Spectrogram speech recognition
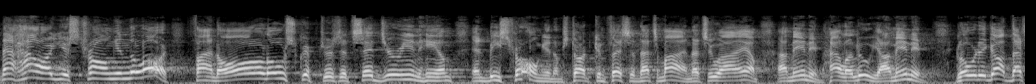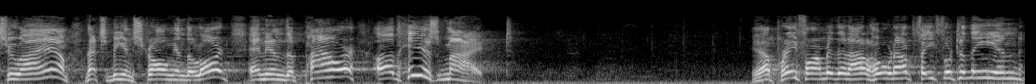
Now, how are you strong in the Lord? Find all those scriptures that said you're in Him and be strong in them. Start confessing, that's mine. That's who I am. I'm in Him. Hallelujah. I'm in Him. Glory to God. That's who I am. That's being strong in the Lord and in the power of His might. Yeah, pray for me that I'll hold out faithful to the end.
